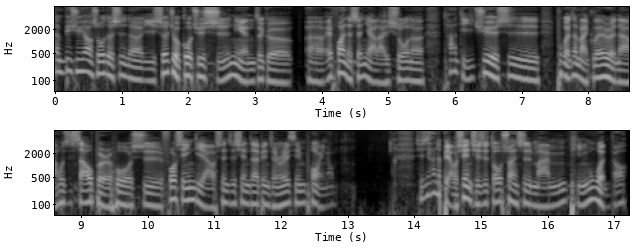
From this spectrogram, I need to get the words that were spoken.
但必须要说的是呢，以 Sergio 过去十年这个。呃，F1 的生涯来说呢，他的确是不管在 McLaren 啊，或是 Sauber，或是 Force India，甚至现在变成 Racing Point 哦，其实他的表现其实都算是蛮平稳的哦。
